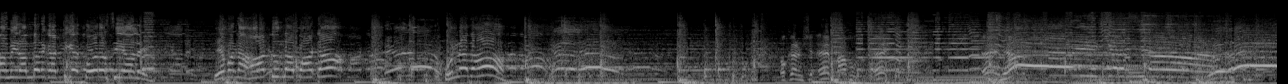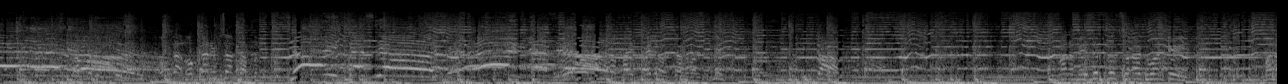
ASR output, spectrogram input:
అన్న మీరందరు గట్టిగా కోరస్ ఇవ్వాలి ఏమన్నా హార్ట్ ఉందా పాట? ఉన్నదా? ఒక నిమిషం. ఏ బాబు! ఒక్క ఒక్క నిమిషం తప్పదు కేసీఆర్! ఇంకా మనం ఎదురు చూస్తున్నటువంటి మన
